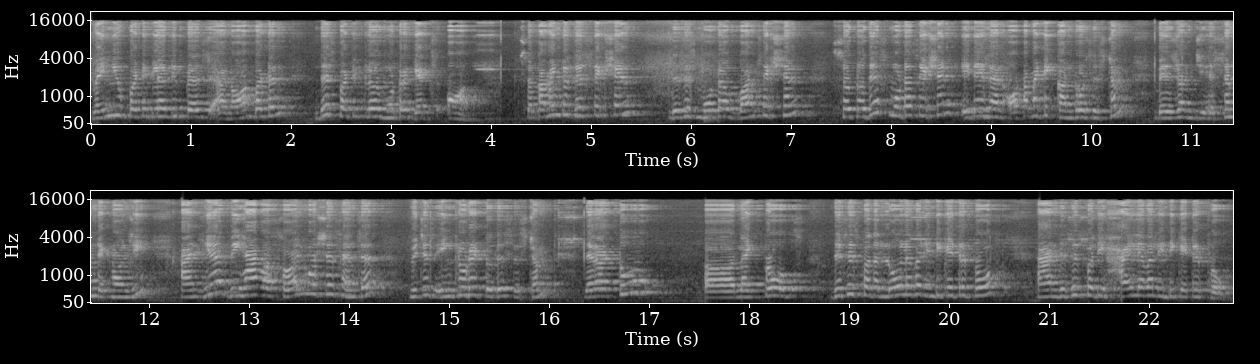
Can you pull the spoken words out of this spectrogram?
when you particularly press an on button, this particular motor gets on. So coming to this section, this is motor 1 section. So to this motor section, it is an automatic control system based on GSM technology and here we have a soil moisture sensor which is included to this system. There are two uh, like probes. This is for the low level indicator probe and this is for the high level indicator probe.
